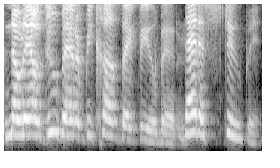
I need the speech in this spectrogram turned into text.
No, they'll do better because they feel better. that is stupid.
